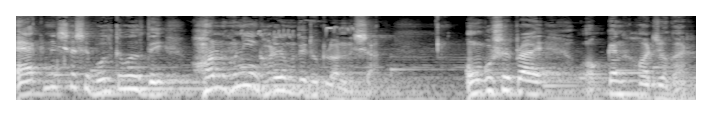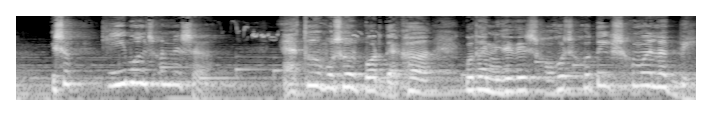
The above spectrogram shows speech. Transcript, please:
এক নিঃশ্বাসে বলতে বলতে হনহনিয়ে ঘরের মধ্যে ঢুকলো অন্বেষা। অঙ্কুশের প্রায় অজ্ঞান হওয়ার জোগাড়। এসব কি বলছো অন্বেষা? এত বছর পর দেখা, কোথায় নিজেদের সহজ হতেই সময় লাগবে?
